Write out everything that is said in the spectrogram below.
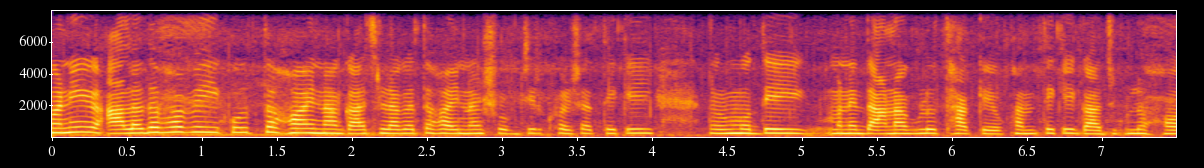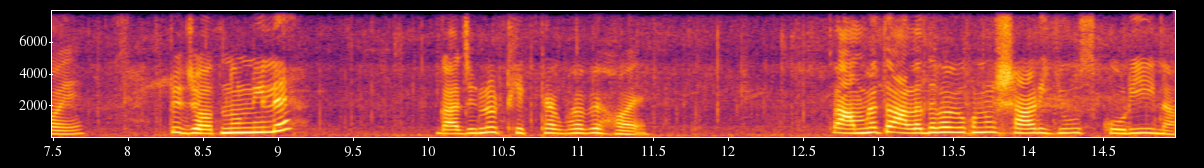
মানে আলাদাভাবে ই করতে হয় না, গাছ লাগাতে হয় না, সবজির খোসা থেকেই ওর মধ্যেই মানে দানাগুলো থাকে, ওখান থেকে গাছগুলো হয়। একটু যত্ন নিলে গাছগুলো ঠিকঠাকভাবে হয়। তো আমরা তো আলাদাভাবে কোনো সার ইউজ করিই না।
